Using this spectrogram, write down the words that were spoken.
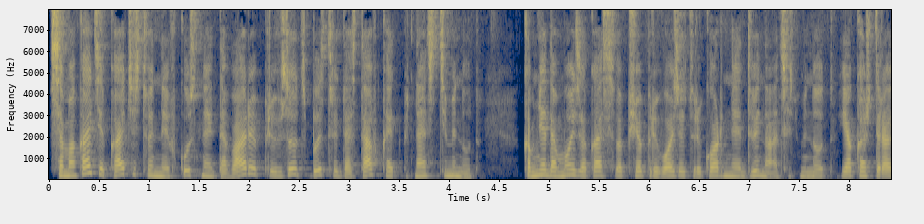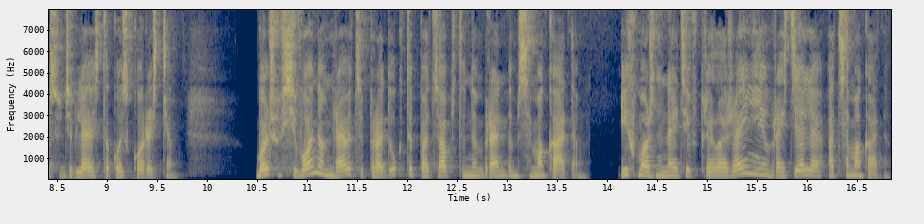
В «Самокате» качественные и вкусные товары привезут с быстрой доставкой от 15 минут. Ко мне домой заказ вообще привозят в рекордные 12 минут. Я каждый раз удивляюсь такой скорости. Больше всего нам нравятся продукты под собственным брендом самоката. Их можно найти в приложении в разделе «От самоката».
